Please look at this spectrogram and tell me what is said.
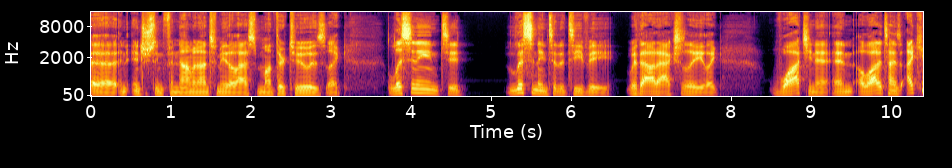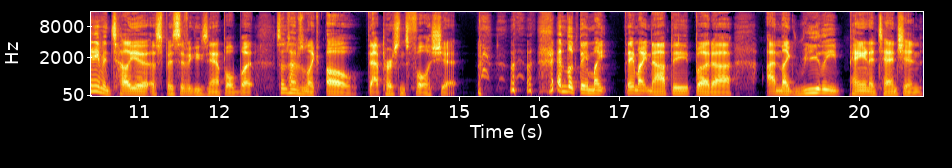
uh, an interesting phenomenon to me the last month or two is like listening to listening to the TV without actually like watching it and a lot of times I can't even tell you a specific example but sometimes I'm like oh that person's full of shit. And look they might they might not be but uh, I'm like really paying attention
